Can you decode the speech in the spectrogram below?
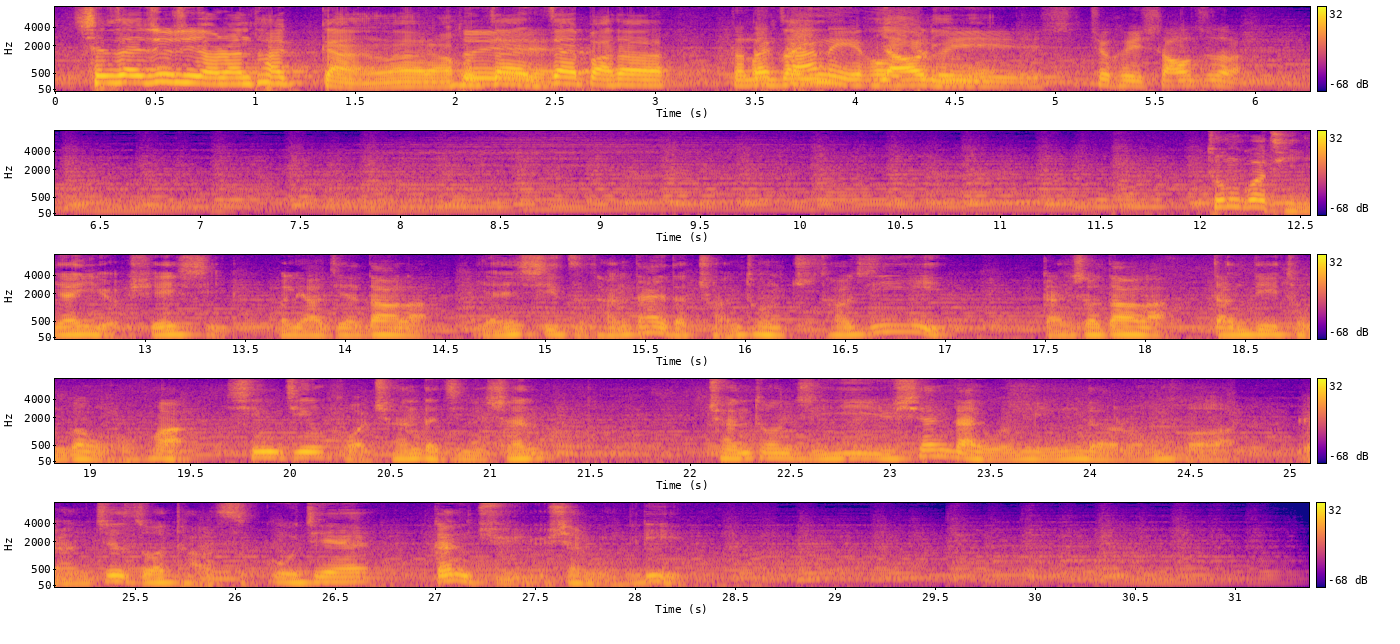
现在就是要让它干了，然后再再把它等它干了以后就可窑里面。以就可以烧制了。通过体验与学习，我了解到了沿袭紫檀带的传统制陶技艺，感受到了当地通关文化新津火圈的晋升。传统技艺与现代文明的融合，让这座陶瓷古街更具生命力。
